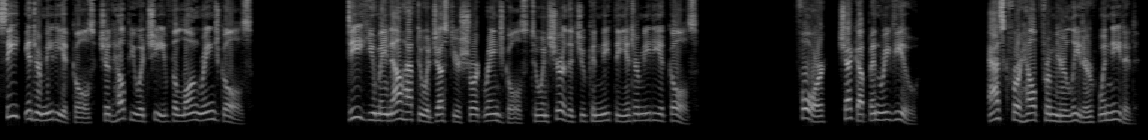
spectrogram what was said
C. Intermediate goals should help you achieve the long range goals. D. You may now have to adjust your short range goals to ensure that you can meet the intermediate goals. 4. Check up and review. Ask for help from your leader when needed.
